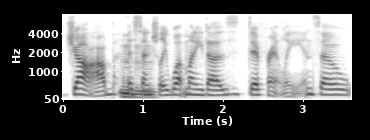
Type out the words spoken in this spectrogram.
job, Mhm. essentially, what money does differently. And so,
